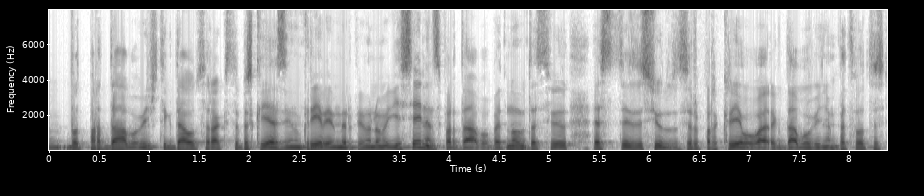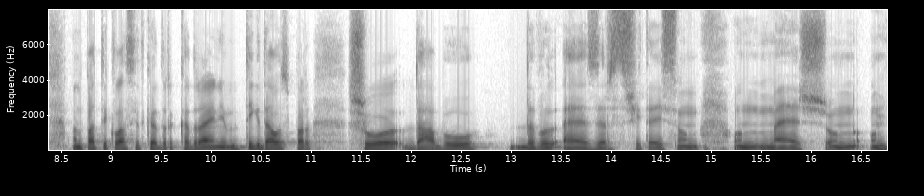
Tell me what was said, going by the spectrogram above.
ot, par dabu viņš tik daudz raksta. Tāpēc, ka, ja es zinu, krieviem ir, piemēram, Jesenins par dabu, bet, nu, tas es, es jūtu, tas ir par krievu vairāk dabu viņam. Bet, ot, es, man patīk lasīt, kad, kad Rainim tik daudz par šo dabu. Dabu ezers, šitais un, un mežs, un, un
